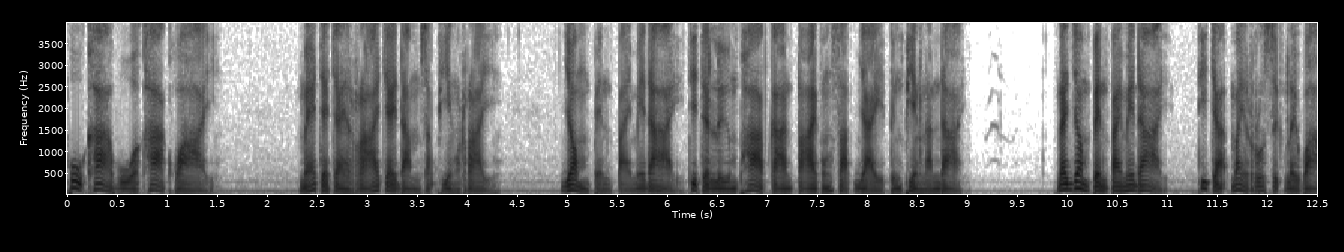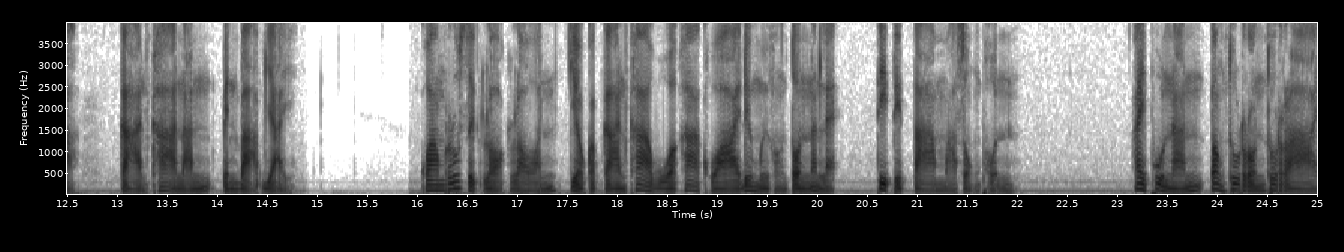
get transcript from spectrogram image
ผู้ฆ่าวัวฆ่าควาย แม้จะใจร้ายใจดำสักเพียงไร ย่อมเป็นไปไม่ได้ที่จะลืมภาพการตายของสัตว์ใหญ่ถึงเพียงนั้นได้ และย่อมเป็นไปไม่ได้ที่จะไม่รู้สึกเลยว่า การฆ่านั้นเป็นบาปใหญ่ ความรู้สึกหลอกหลอนเกี่ยวกับการฆ่าวัวฆ่าควายด้วยมือของตนนั่นแหละ ที่ติดตามมาส่งผล ให้ผู้นั้นต้องทุรนทุราย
